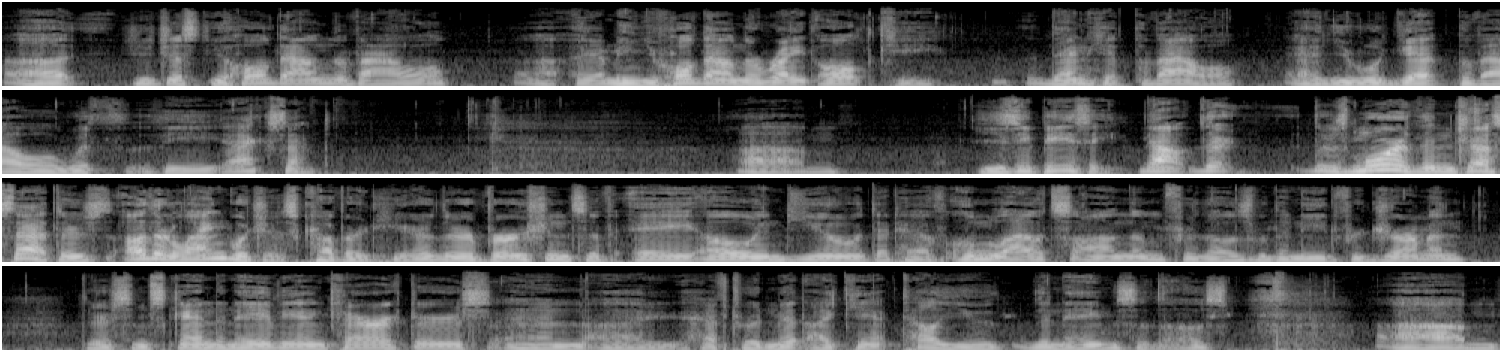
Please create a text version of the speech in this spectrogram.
uh, you just you hold down the vowel. Uh, I mean, you hold down the right Alt key then hit the vowel, and you will get the vowel with the accent. Um, easy peasy. Now, there, there's more than just that. There's other languages covered here. There are versions of A, O, and U that have umlauts on them for those with a need for German. There's some Scandinavian characters, and I have to admit I can't tell you the names of those. Um,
